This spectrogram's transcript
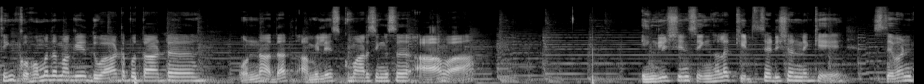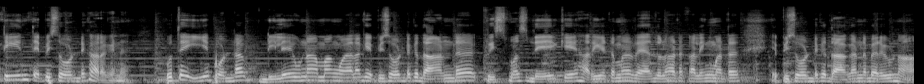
ඉතින් කොහොමද මගේ දවාට පුතාට? ඔන්න අදත් අමිලෙස් කුමාරසිංහස ආවා. ඉංගලිෂන් සිංහල කිඩ්ස් එඩිෂන් එකේ 17 එපිසෝඩ් එක අරගෙන. පුතේ ඊයේ පොඩ්ඩක් ඩිලේ වුණා මං ඔයාලගේ එපිසෝඩ් එක දාන්න. ක්‍රිස්මස් ඩේ එකේ හරියටම රෑ 12ට කලින් මට එපිසෝඩ් එක දාගන්න බැරි වුණා.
